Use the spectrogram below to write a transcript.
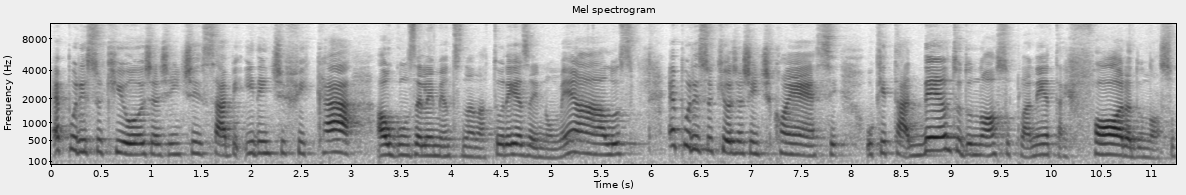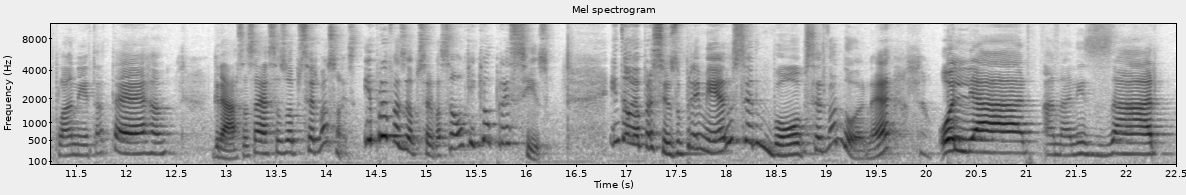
é por isso que hoje a gente sabe identificar alguns elementos na natureza e nomeá-los, é por isso que hoje a gente conhece o que está dentro do nosso planeta e fora do nosso nosso planeta Terra, graças a essas observações. E para fazer observação, o que, que eu preciso? Então eu preciso primeiro ser um bom observador, né? Olhar, analisar,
